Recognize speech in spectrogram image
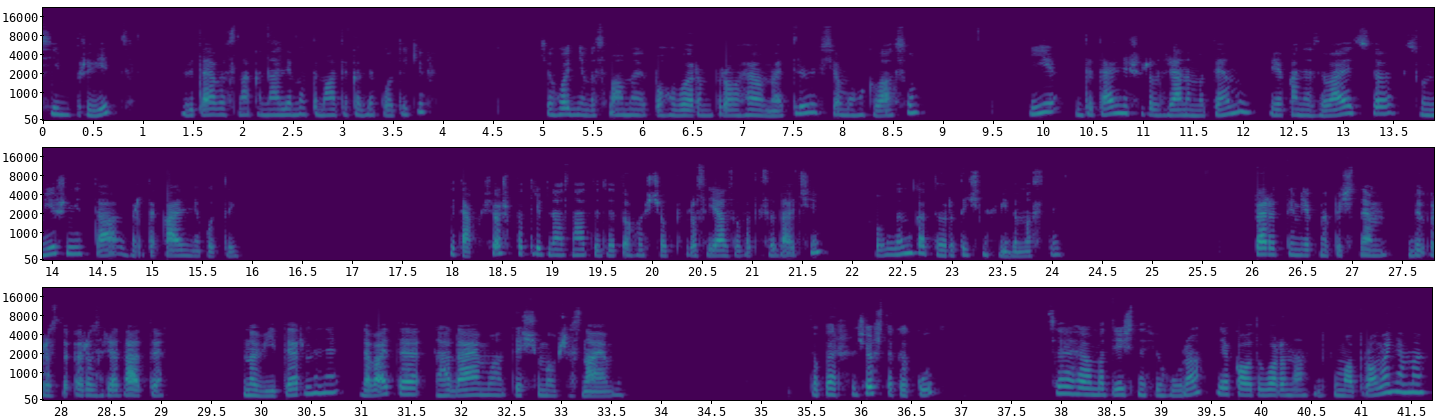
Всім привіт! Вітаю вас на каналі Математика для котиків. Сьогодні ми з вами поговоримо про геометрію 7 класу і детальніше розглянемо тему, яка називається Суміжні та вертикальні кути. І так, що ж потрібно знати для того, щоб розв'язувати задачі? Хвилинка теоретичних відомостей. Перед тим, як ми почнемо розглядати нові терміни, давайте згадаємо те, що ми вже знаємо. По-перше, що ж таке кут? Це геометрична фігура, яка утворена двома променями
